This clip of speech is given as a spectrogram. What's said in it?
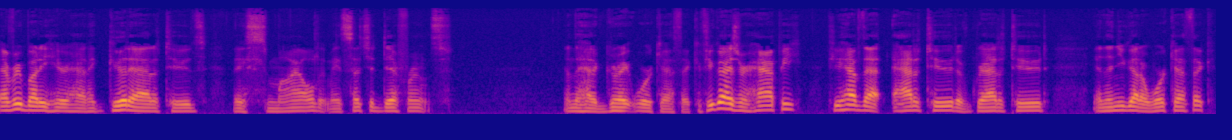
Everybody here had good attitudes. They smiled. It made such a difference. And they had a great work ethic. If you guys are happy, if you have that attitude of gratitude, and then you got a work ethic,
